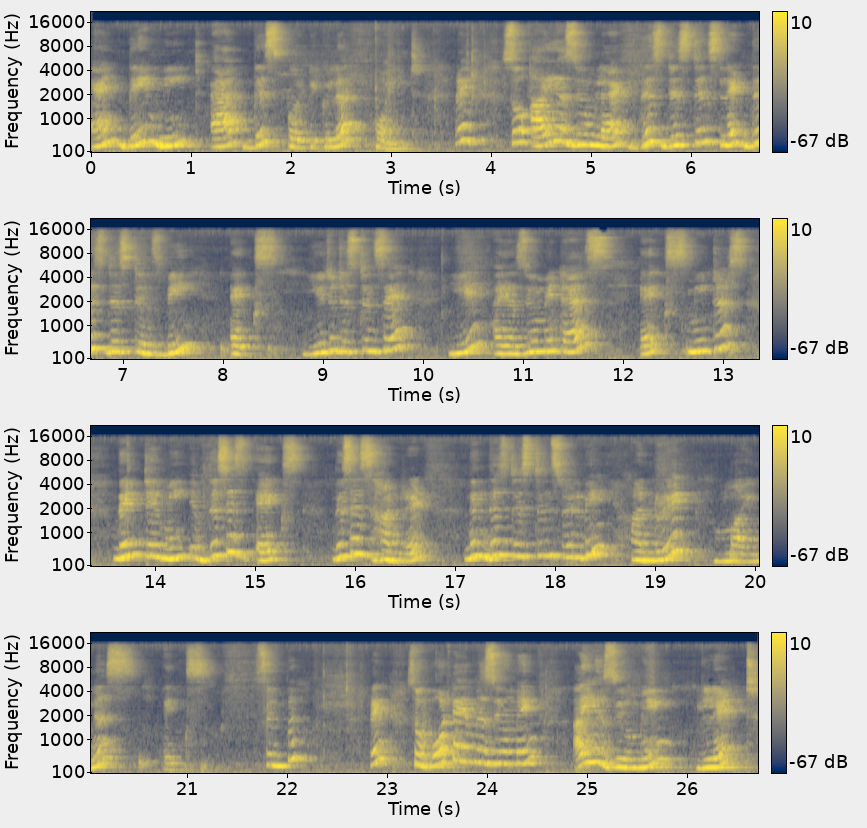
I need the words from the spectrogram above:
And they meet at this particular point right so I assume that this distance, let this distance be x. ये जो distance है, ये I assume it as x meters. Then tell me if this is x, this is 100, then this distance will be 100 minus x. Simple, right? So what I am assuming? I assuming let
